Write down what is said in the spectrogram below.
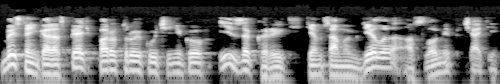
Быстренько распять пару-тройку учеников и закрыть тем самым дело о сломе печати.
